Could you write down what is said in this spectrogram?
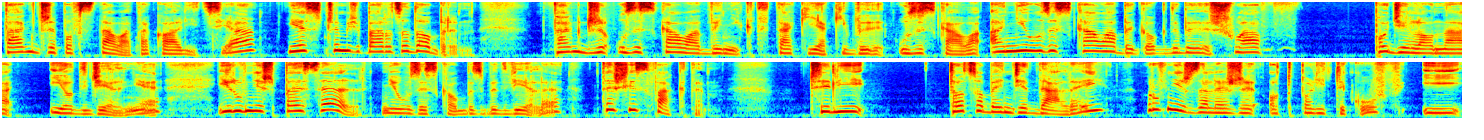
fakt, że powstała ta koalicja jest czymś bardzo dobrym. Fakt, że uzyskała wynik taki, jaki by uzyskała, a nie uzyskałaby go, gdyby szła w podzielona i oddzielnie i również PSL nie uzyskałby zbyt wiele, też jest faktem. Czyli to, co będzie dalej, również zależy od polityków i,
